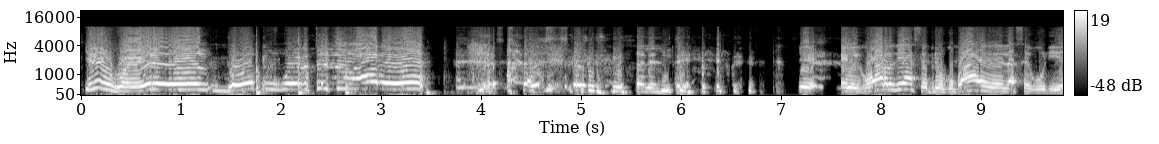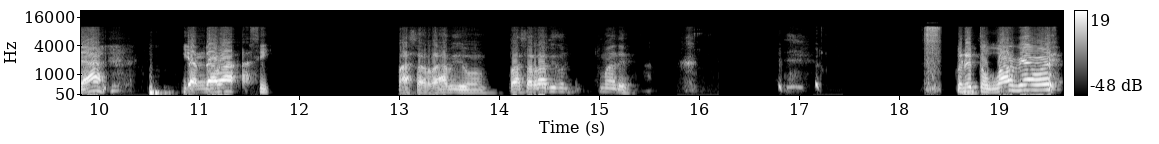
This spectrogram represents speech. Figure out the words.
¿Quién es el huevero, weón? No, pues, weón. Sale el té. el guardia se preocupaba de la seguridad y andaba así. Pasa rápido, pasa rápido con tu madre. Con estos guardias, weón.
